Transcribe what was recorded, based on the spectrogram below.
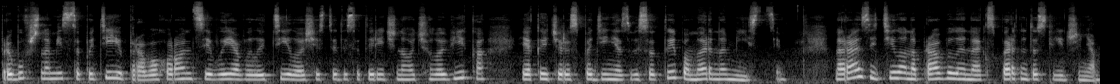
Прибувши на місце події, правоохоронці виявили тіло 60-річного чоловіка, який через падіння з висоти помер на місці. Наразі тіло направили на експертне дослідження.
